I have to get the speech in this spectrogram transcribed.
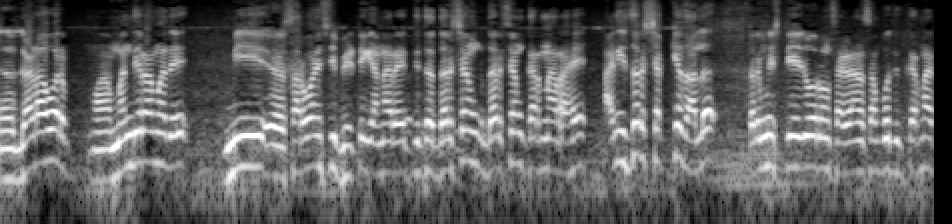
अ, गडावर म- मंदिरामध्ये मी सर्वांशी भेटी घेणार आहे. तिथं दर्शन दर्शन करणार आहे. आणि जर शक्य झालं तर मी स्टेजवरून सगळ्यांना संबोधित करणार.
